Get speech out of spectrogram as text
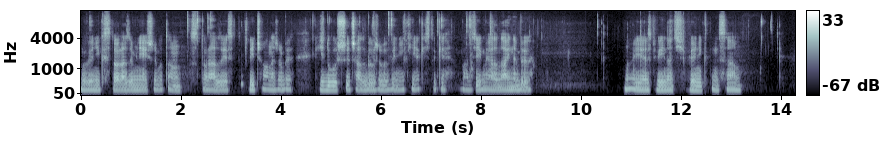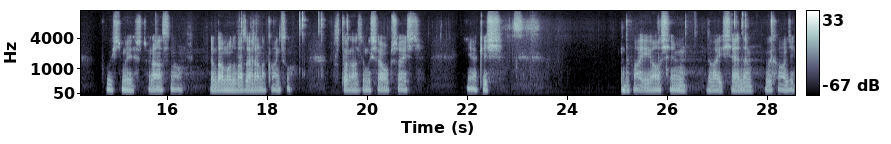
Wynik 100 razy mniejszy, bo tam 100 razy jest liczone, żeby jakiś dłuższy czas był, żeby wyniki jakieś takie bardziej miarodajne były. No i jest widać wynik ten sam. Pójdźmy jeszcze raz, no wiadomo 2.0 na końcu 100 razy musiało przejść jakieś 2,8 2,7 wychodzi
